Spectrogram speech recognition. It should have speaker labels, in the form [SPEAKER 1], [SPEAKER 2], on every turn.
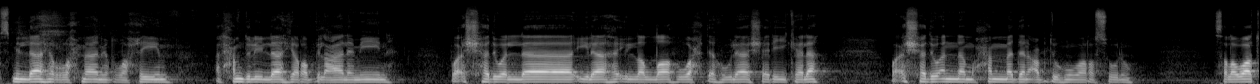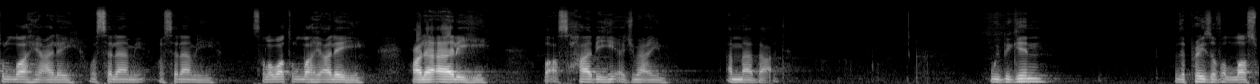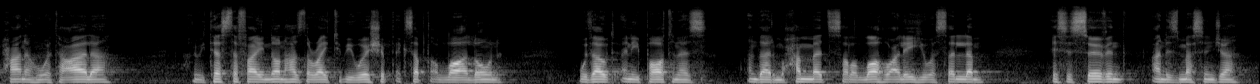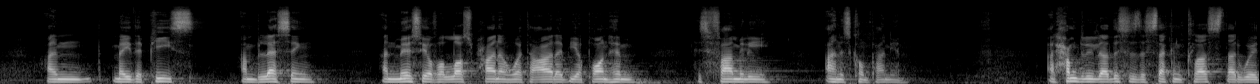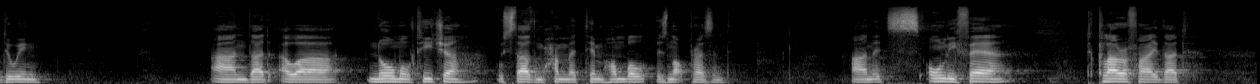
[SPEAKER 1] بسم الله الرحمن الرحيم. الحمد لله رب العالمين وأشهد أن لا إله إلا الله وحده لا شريك له وأشهد أن محمدا عبده ورسوله. صلوات الله عليه وسلامه وسلامه. صلوات الله عليه وعلى آله وأصحابه أجمعين. أما بعد. We begin with the praise of Allah subhanahu wa ta'ala and we testify none has the right to be worshipped except Allah alone without any partners. And that Muhammad sallallahu alayhi wasallam is his servant and his messenger. And may the peace and blessing and mercy of Allah subhanahu wa ta'ala be upon him his family and his companion. Alhamdulillah this is the second class that we're doing. And that our normal teacher Ustad Muhammad Tim Humble is not present. And it's only fair to clarify that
